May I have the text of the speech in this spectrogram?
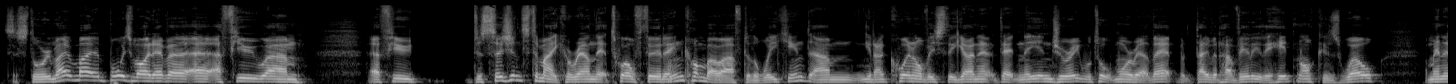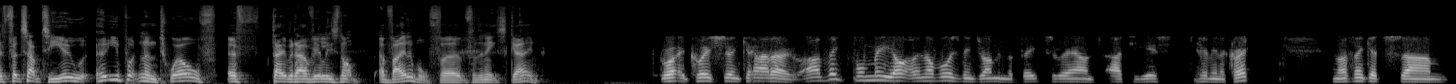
It's a story, mate. My boys might have a, a, a few um, a few decisions to make around that 12-13 combo after the weekend. Um, you know, Quinn obviously going out that knee injury. We'll talk more about that. But David Havili, the head knock as well. I mean, if it's up to you, who are you putting in 12 if David Havili's not available for, for the next game? Great question, Cardo. I think for me, and I've always been drumming the beats around RTS having a crack. And I think it's, um,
